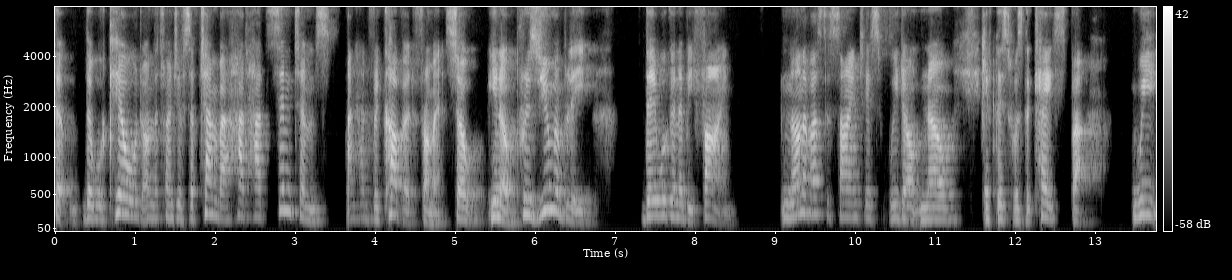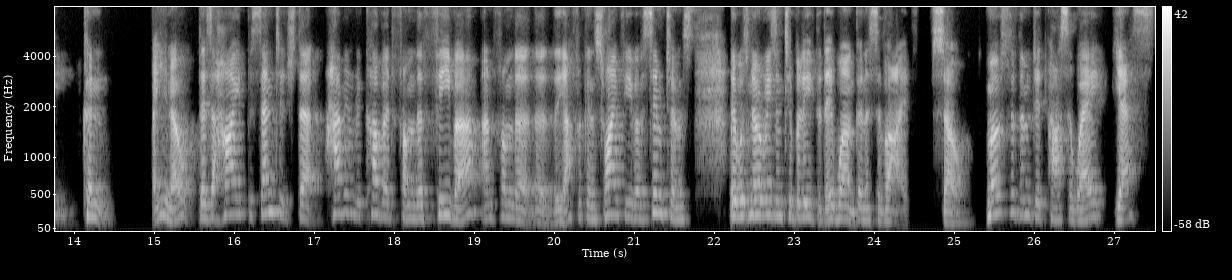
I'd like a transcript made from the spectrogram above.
that, that were killed on the 20th of September, had had symptoms and had recovered from it. So, you know, presumably they were going to be fine none of us as scientists, we don't know if this was the case, but we can, you know, there's a high percentage that having recovered from the fever and from the, the, the African swine fever symptoms, there was no reason to believe that they weren't going to survive. So most of them did pass away. Yes.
